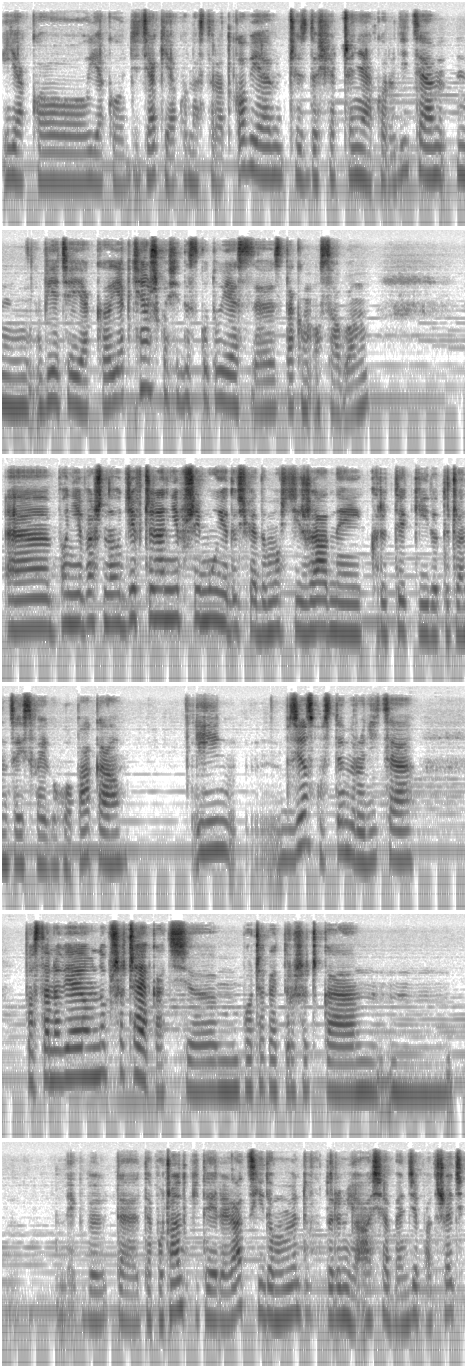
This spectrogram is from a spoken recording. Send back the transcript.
jako, jako dzieciaki, jako nastolatkowie, czy z doświadczenia jako rodzice, wiecie, jak, jak ciężko się dyskutuje z, z taką osobą. E, ponieważ no, dziewczyna nie przyjmuje do świadomości żadnej krytyki dotyczącej swojego chłopaka i w związku z tym rodzice postanawiają no, przeczekać, poczekać troszeczkę jakby te, te początki tej relacji do momentu, w którym Joasia będzie patrzeć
